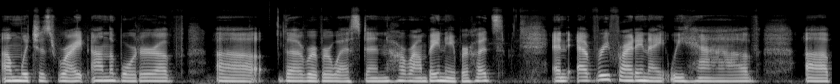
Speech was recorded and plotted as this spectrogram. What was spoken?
um, which is right on the border of uh, the Riverwest and Harambee neighborhoods. And every Friday night we have a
